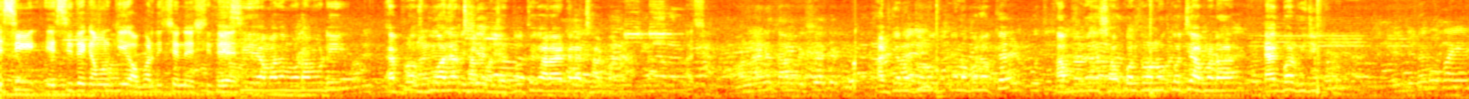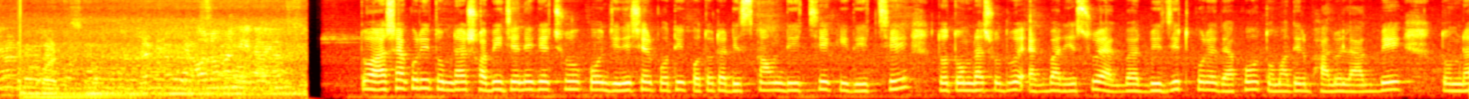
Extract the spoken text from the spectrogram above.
এসি এসিতে কেমন কি অফার দিচ্ছেন এসিতে এসি আমাদের মোটামুটি অ্যাপ্রক্স দু হাজার ছাড় পাচ্ছে দু থেকে আড়াই টাকা ছাড় পাচ্ছে। আচ্ছা। আজকে নতুন উদ্বোধন উপলক্ষে আপনাদের সকলকে অনুরোধ করছি আপনারা একবার ভিজিট করুন। তো আশা করি তোমরা সবই জেনে গেছো কোন জিনিসের প্রতি কতটা ডিসকাউন্ট দিচ্ছে, কি দিচ্ছে। তো তোমরা শুধু একবার এসো, একবার ভিজিট করে দেখো, তোমাদের ভালো লাগবে। তোমরা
